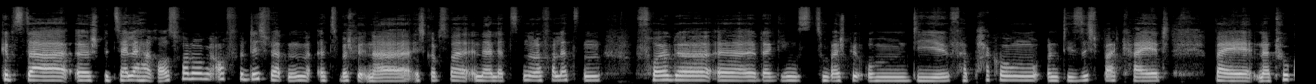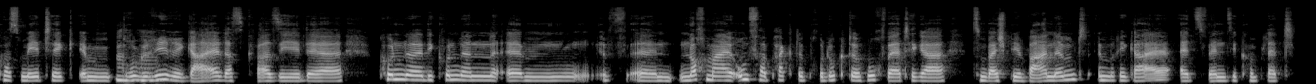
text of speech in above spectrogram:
Gibt es da äh, spezielle Herausforderungen auch für dich? Wir hatten äh, zum Beispiel in der, ich glaube, es war in der letzten oder vorletzten Folge, äh, da ging es zum Beispiel um die Verpackung und die Sichtbarkeit bei Naturkosmetik im mhm. Drogerieregal, dass quasi der Kunde, die Kundin ähm, äh, nochmal umverpackte Produkte hochwertiger zum Beispiel wahrnimmt im Regal, als wenn sie komplett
